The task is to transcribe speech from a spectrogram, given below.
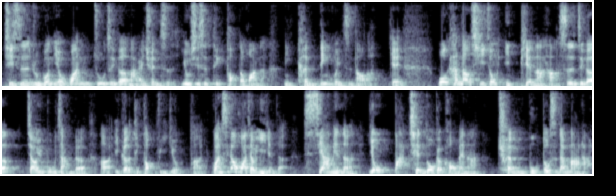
其实如果你有关注这个马来圈子，尤其是 TikTok 的话呢，你肯定会知道了。OK，我看到其中一篇啊，哈，是这个教育部长的啊一个 TikTok video 啊，关系到华教艺人的，下面呢有八千多个 comment 啊，全部都是在骂他。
